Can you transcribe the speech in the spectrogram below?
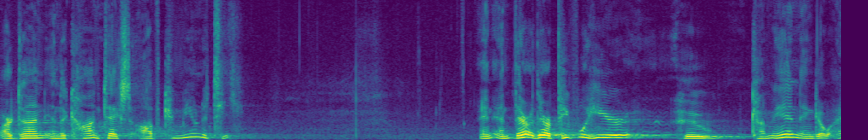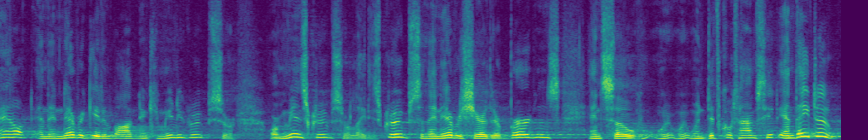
are done in the context of community. And, and there, there are people here who come in and go out and they never get involved in community groups or, or men's groups or ladies' groups and they never share their burdens. And so when, when difficult times hit, and they do,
